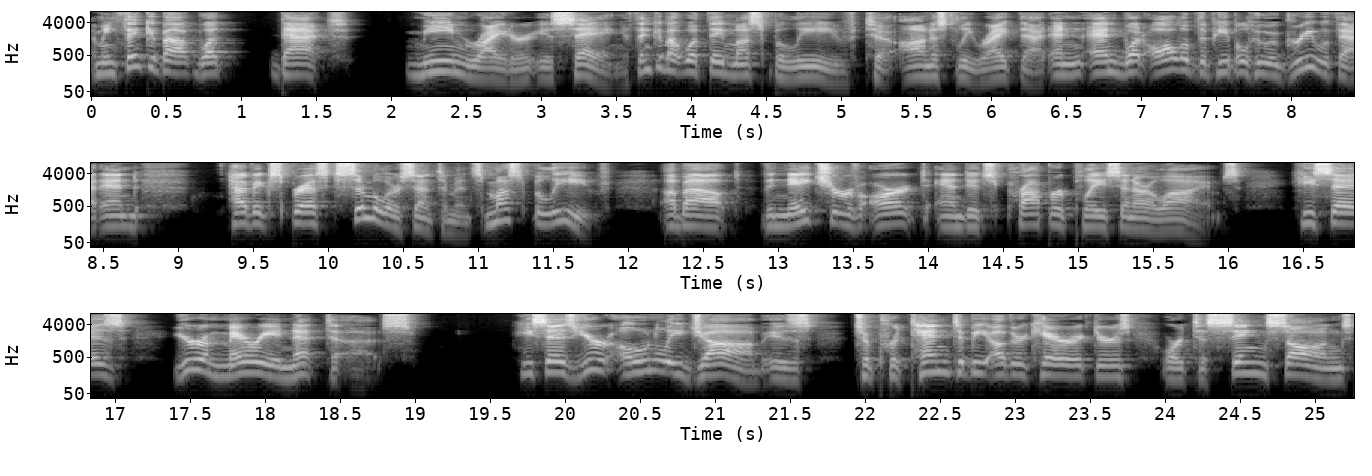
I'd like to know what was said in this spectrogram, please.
I mean, think about what that meme writer is saying. Think about what they must believe to honestly write that, and, and what all of the people who agree with that and have expressed similar sentiments must believe about the nature of art and its proper place in our lives. He says, You're a marionette to us. He says, Your only job is to pretend to be other characters or to sing songs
